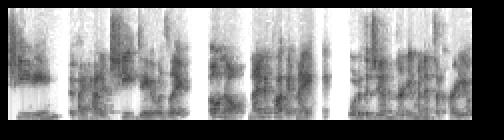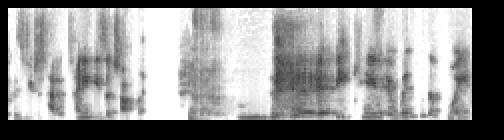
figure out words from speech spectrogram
cheating. If I had a cheat day, it was like, oh no, nine o'clock at night, go to the gym, 30 minutes of cardio because you just had a tiny piece of chocolate. it became, it went to the point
